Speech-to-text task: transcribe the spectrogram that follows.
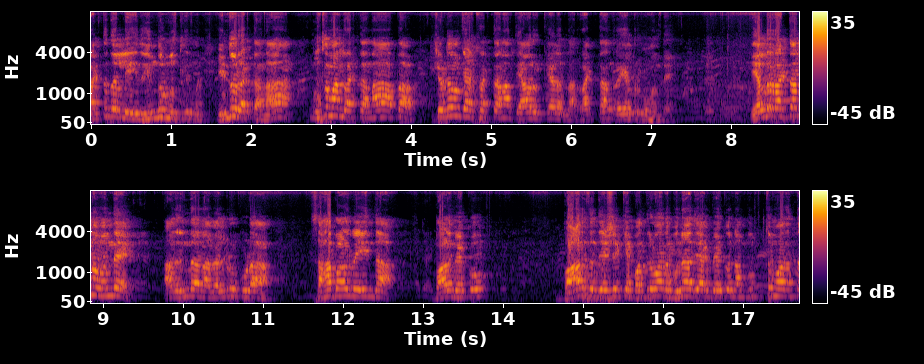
ರಕ್ತದಲ್ಲಿ ಇದು ಹಿಂದೂ ಮುಸ್ಲಿಂ, ಹಿಂದೂ ರಕ್ತನಾ, ಮುಸಲ್ಮಾನ್ ರಕ್ತನಾ ಅಥವಾ ಶೆಡ್ಯೂಲ್ ಕ್ಯಾಸ್ಟ್ ರಕ್ತನಾ ಅಂತ ಯಾರು ಕೇಳಲ್ಲ. ರಕ್ತ ಅಂದ್ರೆ ಎಲ್ರಿಗೂ ಒಂದೇ. ಎಲ್ಲರ ರಕ್ತನೂ ಒಂದೇ. ಆದ್ರಿಂದ ನಾವೆಲ್ಲರೂ ಕೂಡ ಸಹಬಾಳ್ವೆಯಿಂದ ಬಾಳ್ಬೇಕು. ಭಾರತ ದೇಶಕ್ಕೆ ಭದ್ರವಾದ ಬುನಾದಿ ಆಗಬೇಕು. ನಮ್ಮ ಉತ್ತಮವಾದಂತ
